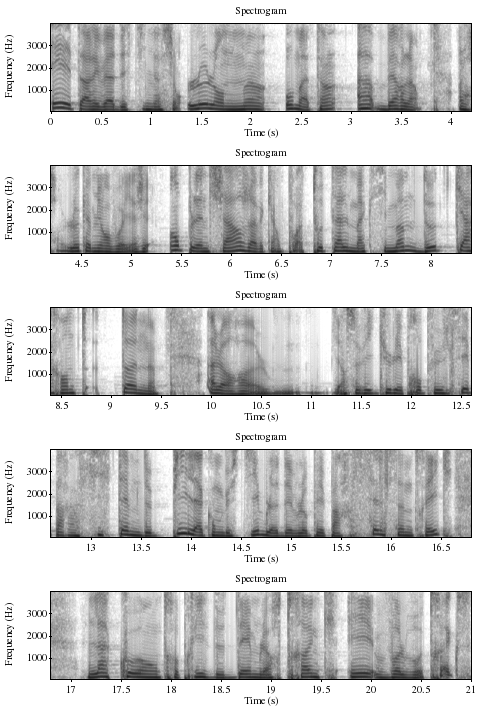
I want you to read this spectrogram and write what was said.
et est arrivé à destination le lendemain au matin à Berlin. Alors, le camion voyagé en pleine charge avec un poids total maximum de 40 tonnes. Alors, euh, bien, ce véhicule est propulsé par un système de pile à combustible développé par Cellcentric, la co-entreprise de Daimler Truck et Volvo Trucks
